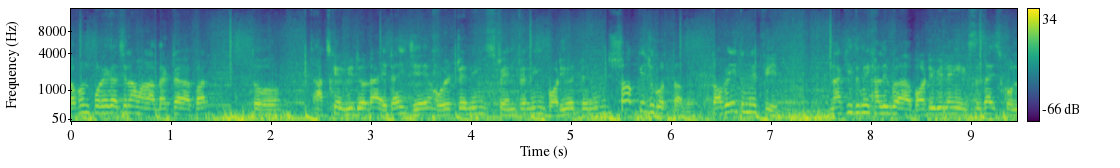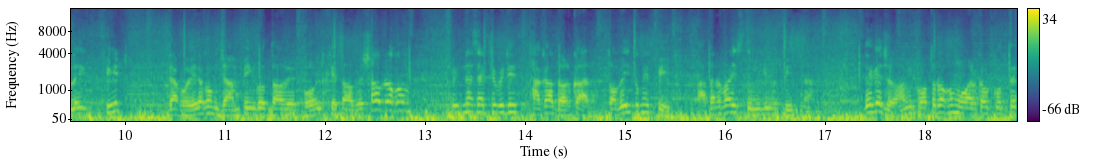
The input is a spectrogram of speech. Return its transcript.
তখন পড়ে গেছিলাম আলাদা একটা ব্যাপার। তো আজকের ভিডিওটা এটাই যে weight training strength training body weight training সব কিছু করতে হবে। তবেই তুমি ফিট নাকি তুমি খালি বডি বিল্ডিং এক্সারসাইজ করলেই ফিট দেখো, এরকম জাম্পিং করতে হবে ভোল্ট খেতে হবে, সব রকম ফিটনেস অ্যাক্টিভিটি থাকা দরকার, তবেই তুমি ফিট আদারওয়াইজ তুমি কিন্তু ফিট না। দেখেছ, আমি কত রকম ওয়ার্কআউট করতে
